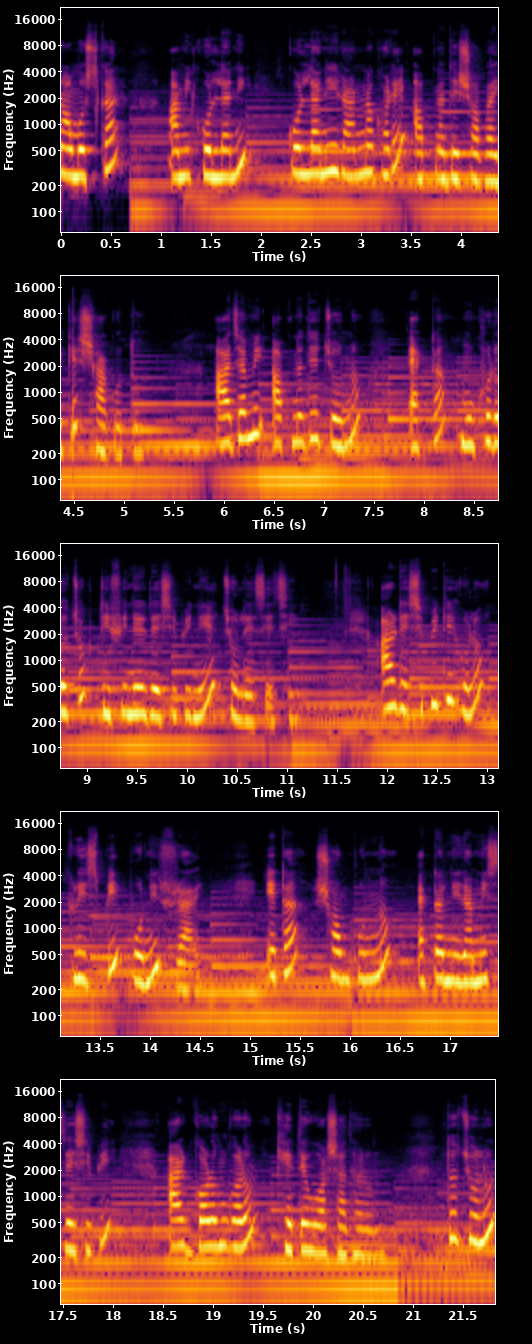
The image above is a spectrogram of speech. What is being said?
নমস্কার, আমি কল্যাণী। কল্যাণী রান্নাঘরে আপনাদের সবাইকে স্বাগত। আজ আমি আপনাদের জন্য একটা মুখরোচক টিফিনের রেসিপি নিয়ে চলে এসেছি। আর রেসিপিটি হলো ক্রিসপি পনির ফ্রাই এটা সম্পূর্ণ একটা নিরামিষ রেসিপি আর গরম গরম খেতেও অসাধারণ। তো চলুন,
